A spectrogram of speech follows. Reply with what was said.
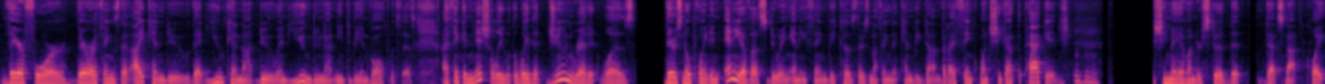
Therefore, there are things that I can do that you cannot do, and you do not need to be involved with this. I think initially, with the way that June read it, was there's no point in any of us doing anything because there's nothing that can be done. But I think once she got the package, Mm-hmm. she may have understood that that's not quite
